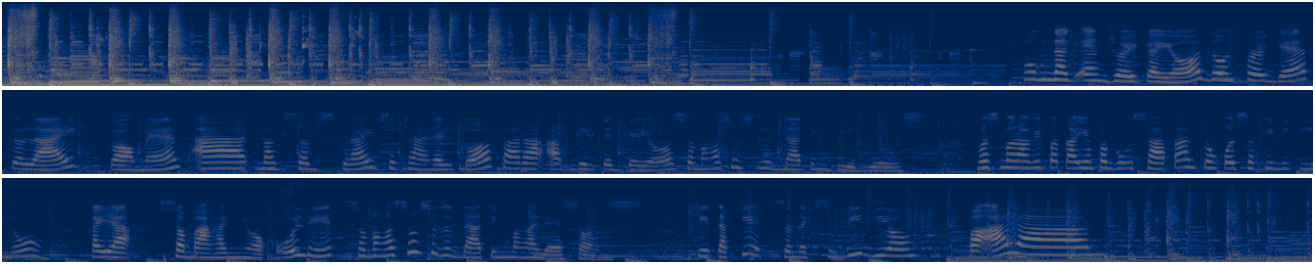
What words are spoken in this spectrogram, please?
Kung nag-enjoy kayo, don't forget to like, comment, at mag-subscribe sa channel ko para updated kayo sa mga susunod nating videos. Mas marami pa tayong pag-uusapan tungkol sa Filipino, kaya samahan nyo ako ulit sa mga susunod nating mga lessons. Kita-kit sa next video. Paalam!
